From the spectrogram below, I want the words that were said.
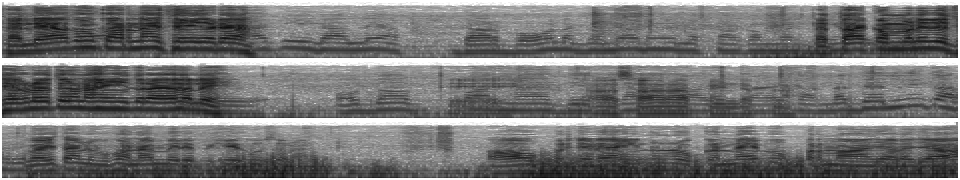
ਥੱਲੇ ਆ ਤੂੰ ਕਰਨਾ ਇੱਥੇ ਜੜਿਆ ਲੱਤਾਂ ਕੰਮਣ ਨਹੀਂ ਇੱਥੇ ਖਲੋਤੇ ਹੋਣਾ ਸੀ ਇੰਦਰ ਆਇਆ ਥੱਲੇ। ਆ ਸਾਰਾ ਪਿੰਡ ਆਪਣਾ। ਬਾਈ ਤੁਹਾਨੂੰ ਵਿਖਾਉਣਾ ਮੇਰੇ ਪਿੱਛੇ ਹੁਸਨਾ ਆ ਉੱਪਰ ਚੜਿਆ ਸੀ ਇਹਨੂੰ ਰੋਕਣਾ ਹੈ ਵੀ ਉੱਪਰ ਨਾ ਜਾ ਜਾ।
